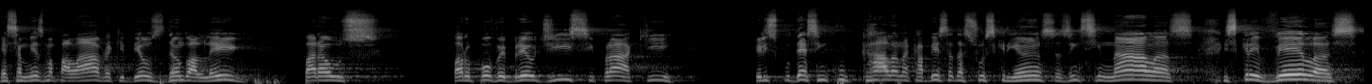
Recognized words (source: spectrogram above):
Essa mesma palavra que Deus dando a lei para os para o povo hebreu disse para que eles pudessem inculcá-la na cabeça das suas crianças, ensiná-las, escrevê-las,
